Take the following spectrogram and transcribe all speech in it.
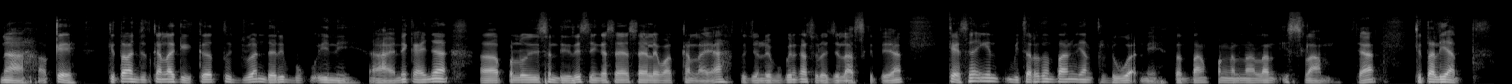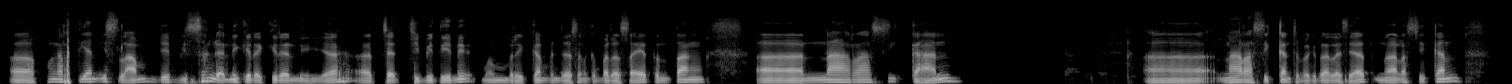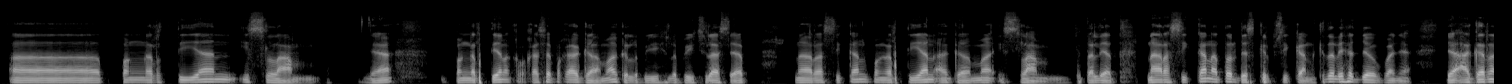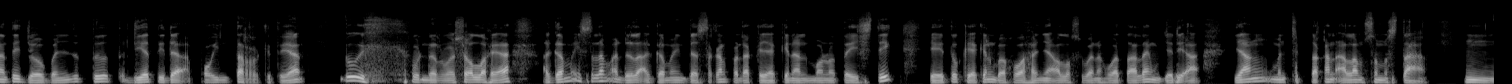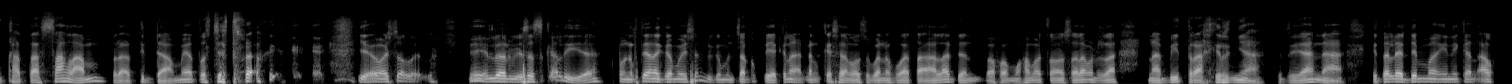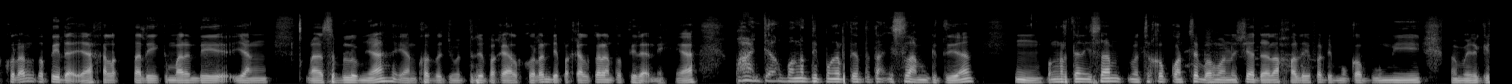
Nah oke. okay kita lanjutkan lagi ke tujuan dari buku ini. Nah, ini kayaknya uh, perlu sendiri sehingga saya saya lewatkan lah ya. Tujuan dari buku ini kan sudah jelas gitu ya. Oke, saya ingin bicara tentang yang kedua nih, tentang pengenalan Islam ya. Kita lihat uh, pengertian Islam dia bisa nggak nih kira-kira nih ya. Uh, Chat GPT ini memberikan penjelasan kepada saya tentang uh, narasikan uh, narasikan coba kita lihat narasikan uh, pengertian Islam ya. Pengertian apakah saya pakai agama agar lebih lebih jelas ya. Narasikan pengertian agama Islam. Kita lihat narasikan atau deskripsikan. Kita lihat jawabannya. Ya agar nanti jawabannya itu dia tidak pointer gitu ya. Wih, benar, masya Allah ya. Agama Islam adalah agama yang didasarkan pada keyakinan monoteistik, yaitu keyakinan bahwa hanya Allah Subhanahu Wa Taala yang menjadi yang menciptakan alam semesta. Hmm, kata salam berarti damai atau sejahtera. ya, masya Allah. Ini luar biasa sekali ya. Pengertian agama Islam juga mencakup keyakinan akan kesalahan Allah Subhanahu Wa Taala dan bahwa Muhammad SAW adalah nabi terakhirnya, gitu ya. Nah, kita lihat dia menginikan Al-Quran atau tidak ya? Kalau tadi kemarin di yang uh, sebelumnya, yang khutbah Jumat itu dia pakai Al-Quran, dia pakai Al-Quran atau tidak nih ya? Panjang banget di pengertian tentang Islam gitu ya. Hmm, pengertian Islam mencakup konsep bahwa manusia adalah khalifah di muka bumi,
